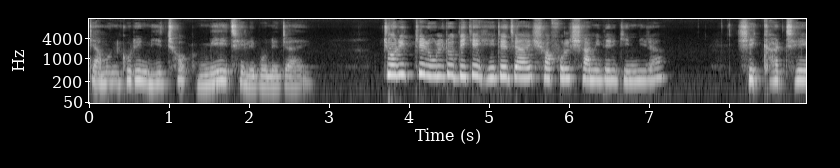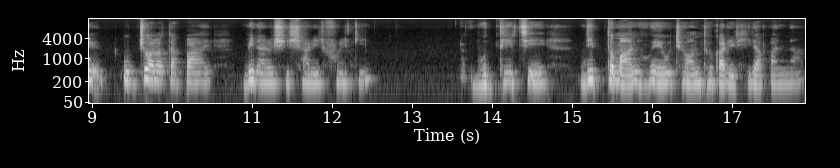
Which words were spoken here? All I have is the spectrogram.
কেমন করে নিছক মেয়ে ছেলে বনে যায়। চরিত্রের উল্টো দিকে হেঁটে যায় সফল স্বামীদের গিন্নিরা। শিক্ষার চেয়ে উজ্জ্বলতা পায় বেনারসি শাড়ির ফুলকি। বুদ্ধির চেয়ে দীপ্তমান হয়ে ওঠে অন্ধকারের হীরা পান্না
